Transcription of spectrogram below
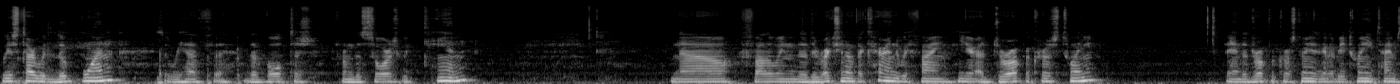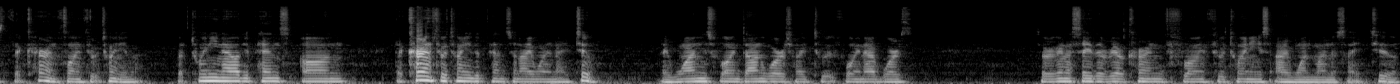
We start with loop 1. So we have uh, the voltage from the source with 10. Now following the direction of the current we find here a drop across 20 and the drop across 20 is going to be 20 times the current flowing through 20 but 20 now depends on the current through 20 depends on I1 and I2. I1 is flowing downwards, I2 is flowing upwards. So we're going to say the real current flowing through 20 is I1 minus I2.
